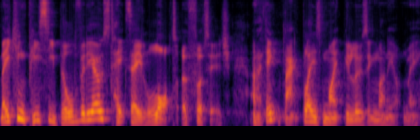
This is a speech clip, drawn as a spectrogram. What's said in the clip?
Making PC build videos takes a lot of footage, and I think Backblaze might be losing money on me.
